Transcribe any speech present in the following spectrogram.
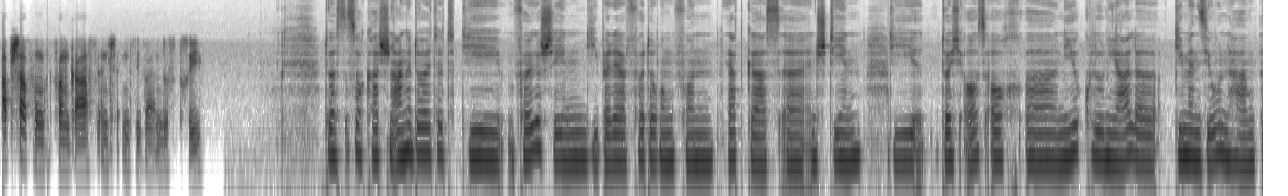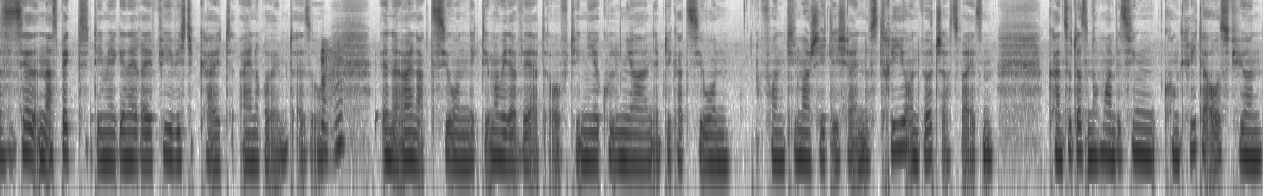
Abschaffung von gasintensiver Industrie. Du hast es auch gerade schon angedeutet, die Folgeschäden, die bei der Förderung von Erdgas äh, entstehen, die durchaus auch äh, neokoloniale Dimensionen haben. Das ist ja ein Aspekt, dem ihr generell viel Wichtigkeit einräumt. Also mhm. in euren Aktionen legt ihr immer wieder Wert auf die neokolonialen Implikationen von klimaschädlicher Industrie und Wirtschaftsweisen. Kannst du das noch mal ein bisschen konkreter ausführen,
